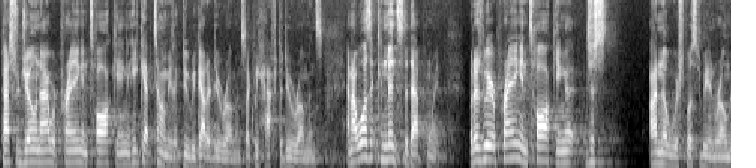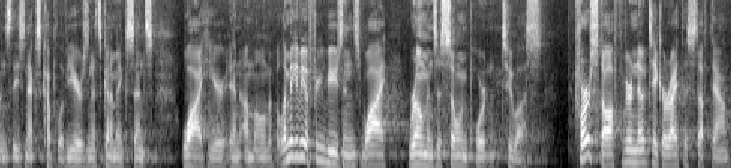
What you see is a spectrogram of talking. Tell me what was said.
Pastor Joe and I were praying and talking, and he kept telling me, like, dude, we got to do Romans. Like, we have to do Romans. And I wasn't convinced at that point. But as we were praying and talking, uh, just I know we're supposed to be in Romans these next couple of years, and it's going to make sense why here in a moment. But let me give you a few reasons why Romans is so important to us. First off, if you're a note taker, write this stuff down.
